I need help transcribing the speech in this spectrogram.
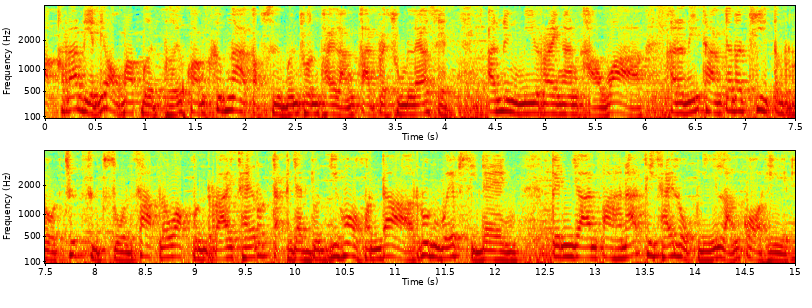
อัครเดชได้ออกมาเปิดเผยความคืบหน้ากับสื่อมวลชนภายหลังการประชุมแล้วเสร็จ อันหนึ่งมีรายงานข่าวว่าขณะนี้ทางเจ้าหน้าที่ตำรวจชุดสืบสวนทราบแล้วว่าคนร้ายใช้รถจักรยานยนต์ยี่ห้อฮอนด้ารุ่นเวฟสีแดง เป็นยานพาหนะที่ใช้หลบหนีหลังก่อเหตุ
